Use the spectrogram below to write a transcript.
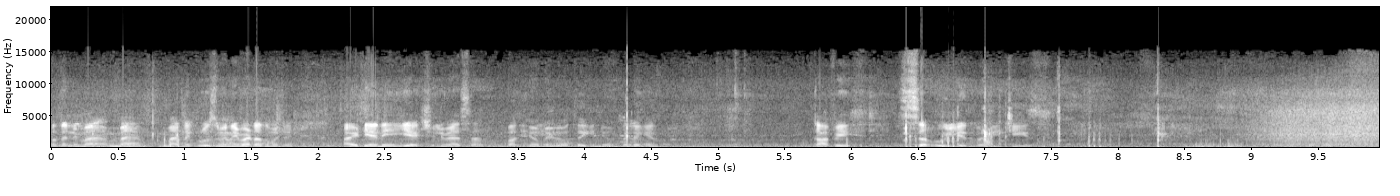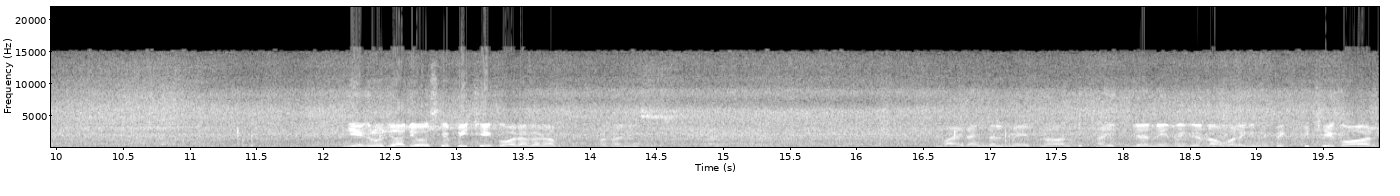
पता नहीं, मैं मैं, मैंने क्रूज़ में नहीं बैठा तो मुझे आइडिया नहीं है कि एक्चुअली में ऐसा बाकियों में भी होता है कि नहीं होता, लेकिन काफ़ी सहूलियत भरी चीज़। ये क्रूज जा रही है पीछे एक और, अगर आप पता नहीं वाइड एंगल में इतना दिखाई क्लियर नहीं दिख रहा हुआ लेकिन फिर पीछे एक और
